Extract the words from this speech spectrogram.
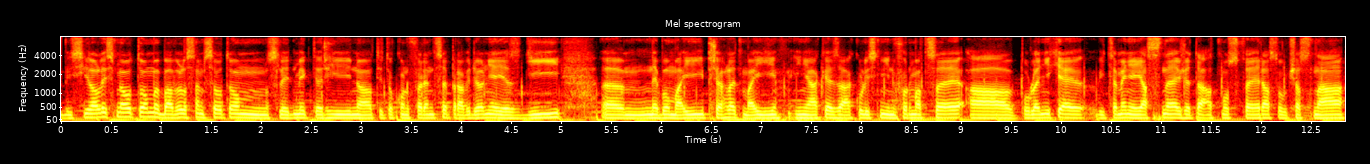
Vysílali jsme o tom, bavil jsem se o tom s lidmi, kteří na tyto konference pravidelně jezdí ehm, nebo mají přehled, mají i nějaké zákulisní informace a podle nich je víceméně jasné, že ta atmosféra současná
